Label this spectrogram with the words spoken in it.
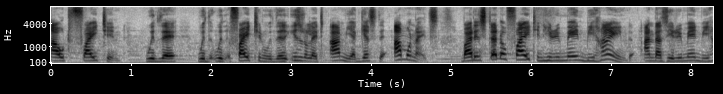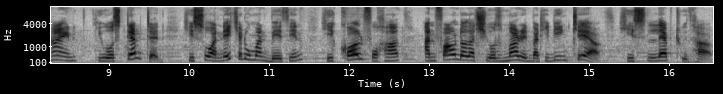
out fighting with the with, with fighting with the Israelite army against the Ammonites. But instead of fighting, he remained behind. And as he remained behind, he was tempted. He saw a naked woman bathing. He called for her and found out that she was married, but he didn't care. He slept with her.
